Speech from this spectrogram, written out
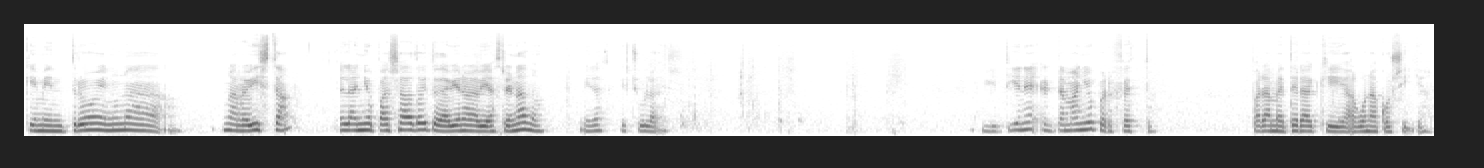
que me entró en una, una revista el año pasado y todavía no la había estrenado. Mirad qué chula es y tiene el tamaño perfecto para meter aquí alguna cosilla.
